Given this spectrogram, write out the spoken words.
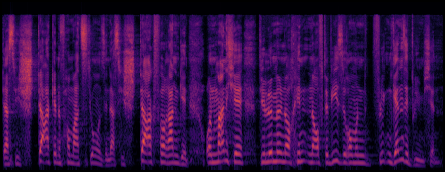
dass sie stark in der Formation sind, dass sie stark vorangehen. Und manche, die lümmeln noch hinten auf der Wiese rum und pflücken Gänseblümchen.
